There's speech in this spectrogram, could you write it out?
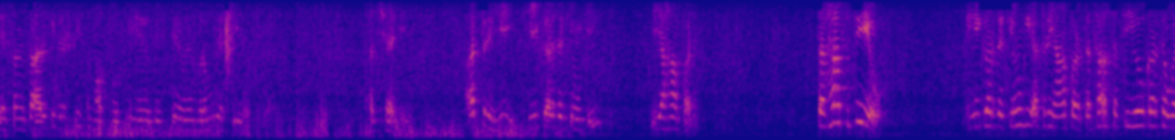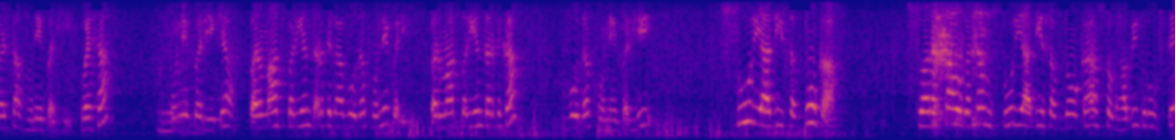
ये संसार की दृष्टि समाप्त होती है जिससे हुए ब्रह्म दृष्टि होती है। अच्छा जी। अत्र ही ही कर क्योंकि यहाँ पर। तथा सतीयो ही करते क्योंकि अत्र यहाँ पर तथा सतीयो करते वैसा होने पर ही। वैसा होने पर ही। क्या? परमात्म पर्यंत अर्थ का बोधक होने पर ही। परमात्म पर्यंत अर्थ का बोधक होने पर ही। सूर्य आदि शब्दों का स्वरसावगतम सूर्य आदि शब्दों का स्वाभाविक रूप से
